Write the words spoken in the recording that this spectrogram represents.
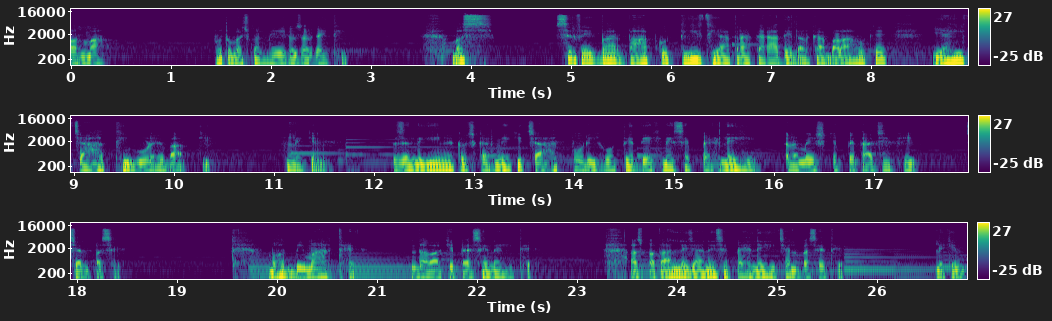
और माँ, वो तो बचपन में ही गुजर गई थी। बस सिर्फ़ एक बार बाप को तीर्थ यात्रा करा दे लड़का बड़ा होके, यही चाहत थी बूढ़े बाप की। लेकिन ज़िंदगी में कुछ करने की चाहत पूरी होते देखने से पहले ही रमेश के पिताजी भी चल बसे। बहुत बीमार थे, दवा के पैसे नहीं थे। अस्पताल ले जाने से पहले ही चल बसे थे, लेकिन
